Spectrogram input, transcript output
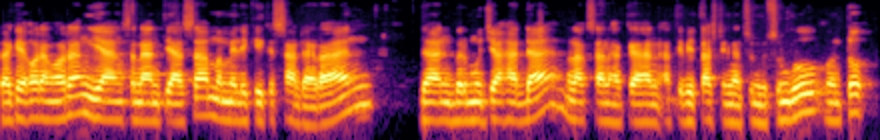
sebagai orang-orang yang senantiasa memiliki kesadaran dan bermujahadah melaksanakan aktivitas dengan sungguh-sungguh untuk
